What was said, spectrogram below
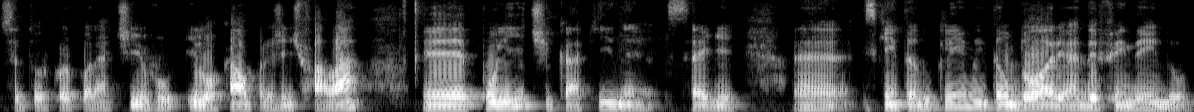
setor corporativo e local para a gente falar. É, política aqui, né? Segue é, esquentando o clima, então Dória defendendo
